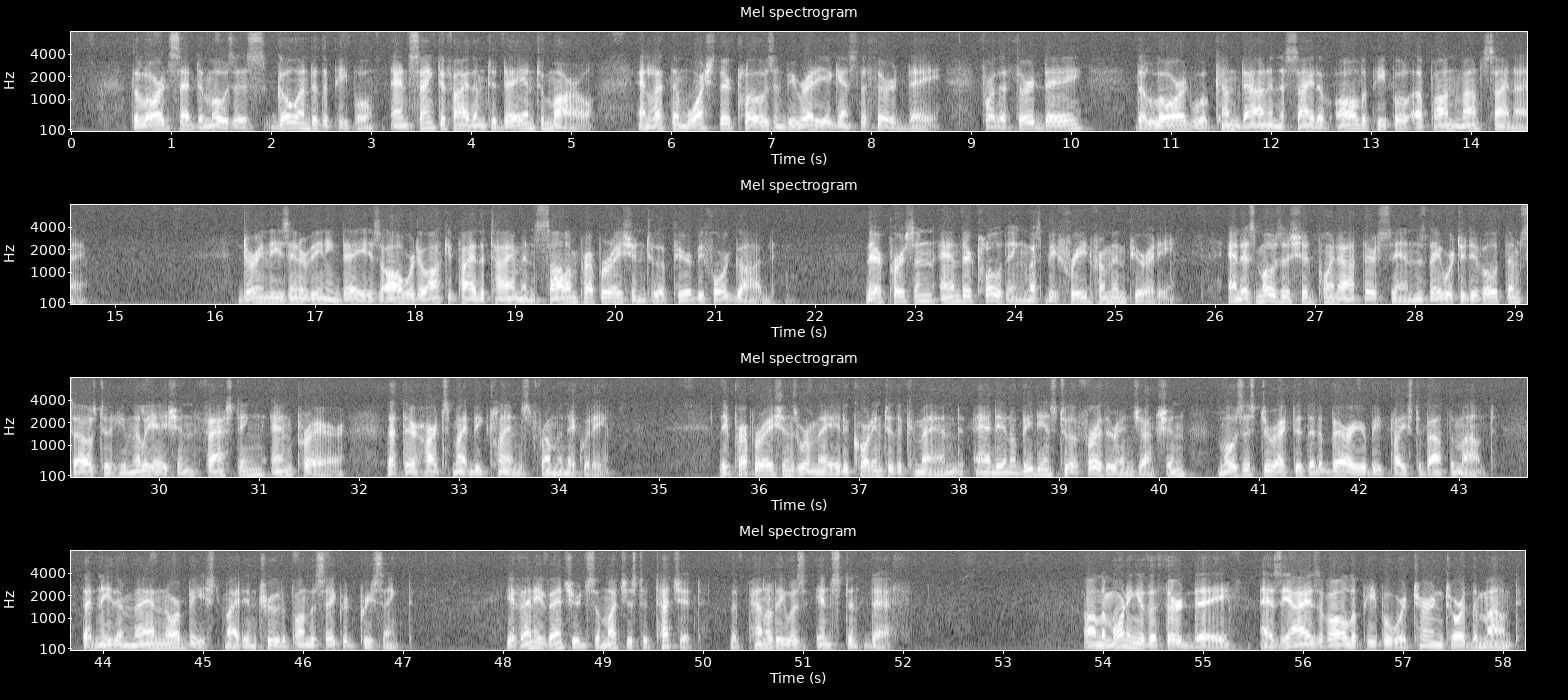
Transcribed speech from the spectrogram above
The Lord said to Moses, Go unto the people, and sanctify them today and tomorrow, and let them wash their clothes and be ready against the third day. For the third day the Lord will come down in the sight of all the people upon Mount Sinai. During these intervening days all were to occupy the time in solemn preparation to appear before God. Their person and their clothing must be freed from impurity. And as Moses should point out their sins, they were to devote themselves to humiliation, fasting, and prayer, that their hearts might be cleansed from iniquity. The preparations were made according to the command, and in obedience to a further injunction, Moses directed that a barrier be placed about the mount, that neither man nor beast might intrude upon the sacred precinct. If any ventured so much as to touch it, the penalty was instant death. On the morning of the third day, as the eyes of all the people were turned toward the mount,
